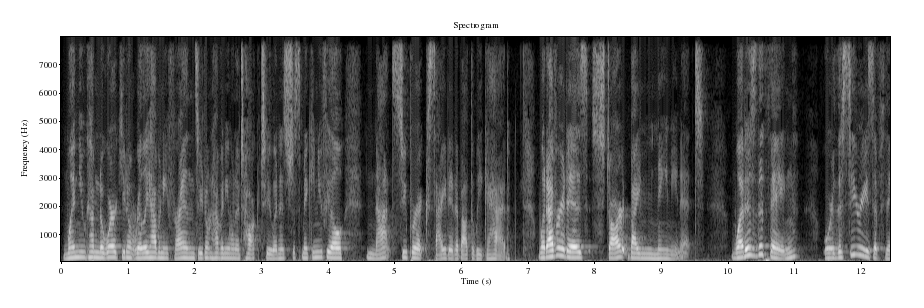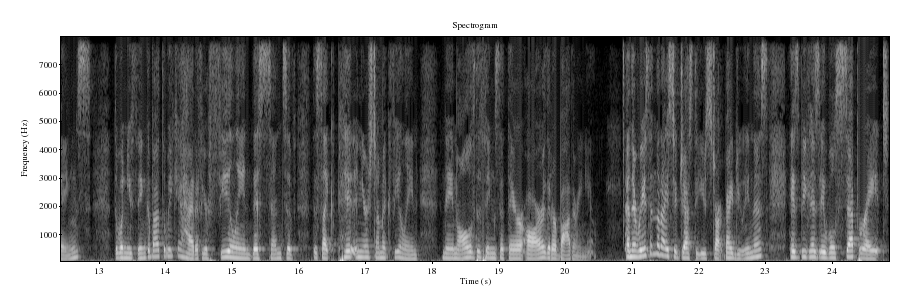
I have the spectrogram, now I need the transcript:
when you come to work, you don't really have any friends, you don't have anyone to talk to, and it's just making you feel not super excited about the week ahead. Whatever it is, start by naming it. What is the thing or the series of things that when you think about the week ahead, if you're feeling this sense of this like pit in your stomach feeling, name all of the things that there are that are bothering you. And the reason that I suggest that you start by doing this is because it will separate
